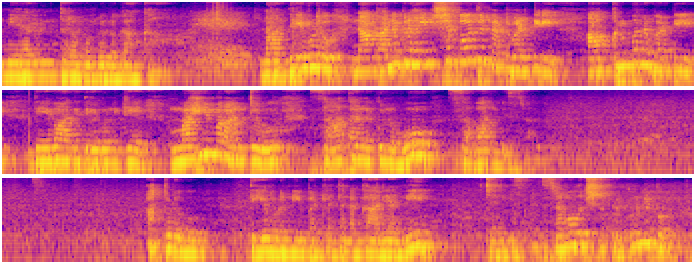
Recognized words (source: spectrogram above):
నిరంతరం ఉండునుగాక నా దేవుడు నాకు అనుగ్రహించబోతున్నటువంటి ఆ కృపను బట్టి దేవాది దేవునికి మహిమ అంటూ సాతానుకు నువ్వు సవాలు విసిరా అప్పుడు దేవుడు నీ పట్ల తన కార్యాన్ని జరిగిస్తాడు. శ్రమ వచ్చినప్పుడు కృంగిపోవద్దు.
